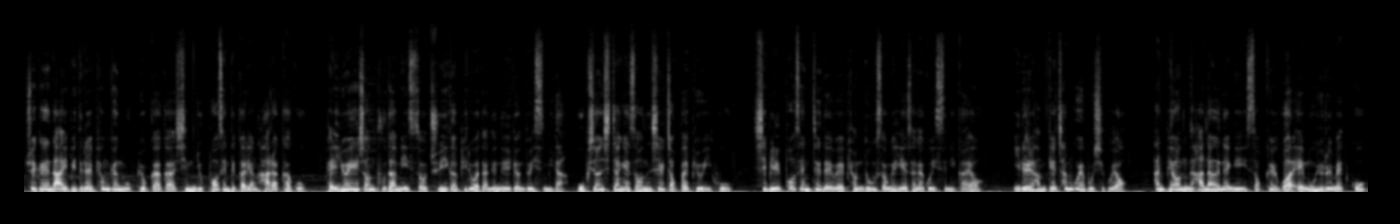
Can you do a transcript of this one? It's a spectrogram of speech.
최근 아이비들의 평균 목표가가 16%가량 하락하고 밸류에이션 부담이 있어 주의가 필요하다는 의견도 있습니다. 옵션 시장에선 실적 발표 이후 11% 내외 변동성을 예상하고 있으니까요. 이를 함께 참고해 보시고요. 한편 하나은행이 서클과 MOU를 맺고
